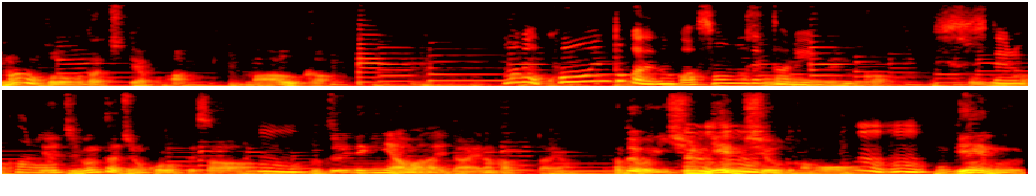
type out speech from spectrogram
今の子供たちってやっぱあまあ合うか。まあでも公園とかでなんか遊んでたりしてるから。いや自分たちの頃ってさ、うん。物理的に合わないと会えなかったやん例えば一緒にゲームしようとかも,、うんうん。もうゲーム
